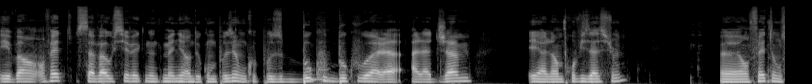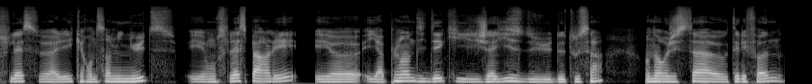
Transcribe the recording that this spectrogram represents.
Et ben, en fait, ça va aussi avec notre manière de composer. On compose beaucoup, Bah. beaucoup à la, à la jam et à l'improvisation. Euh, en fait, on se laisse euh, aller 45 minutes et on se laisse parler. Et euh, il y a plein d'idées qui jaillissent du- de tout ça. On enregistre ça au téléphone.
